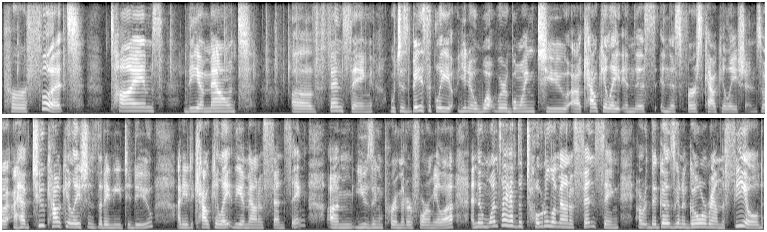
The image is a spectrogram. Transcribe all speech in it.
per foot times the amount of fencing, which is basically, you know, what we're going to uh, calculate in this in this first calculation. So I have two calculations that I need to do. I need to calculate the amount of fencing um, using a perimeter formula, and then once I have the total amount of fencing that is going to go around the field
